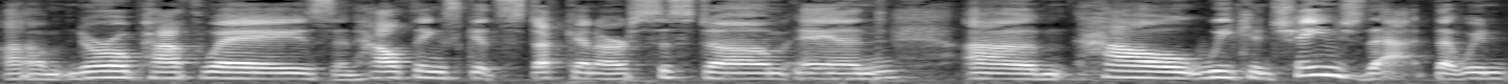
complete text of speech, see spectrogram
um, neural pathways, and how things get stuck in our system, mm-hmm. and um, how we can change that. That we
